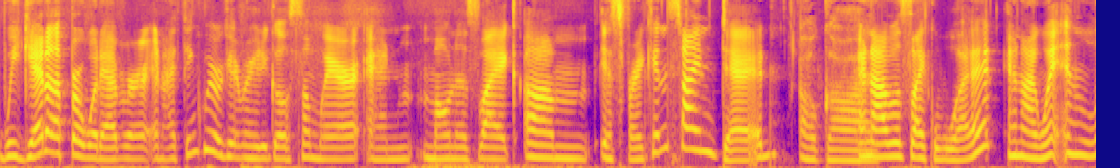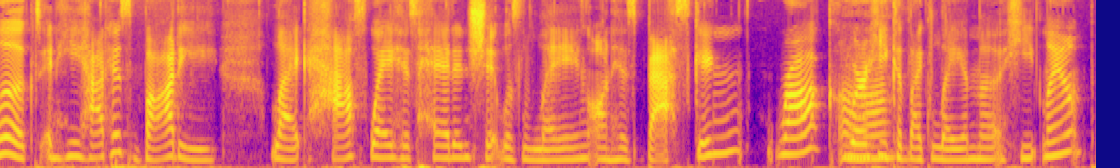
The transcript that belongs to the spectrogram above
we get up or whatever, and I think we were getting ready to go somewhere, and Mona's like, um, is Frankenstein dead? Oh God. And I was like, what? And I went and looked, and he had his body like halfway, his head and shit was laying on his basking rock where he could like lay in the heat lamp.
